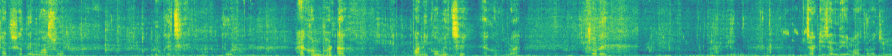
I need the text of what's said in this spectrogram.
সাথে সাথে মাছও ঢুকেছে। তো এখন ভাটা পানি কমেছে। এখন আমরা চরে জাকি জাল দিয়ে মাছ ধরার জন্য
